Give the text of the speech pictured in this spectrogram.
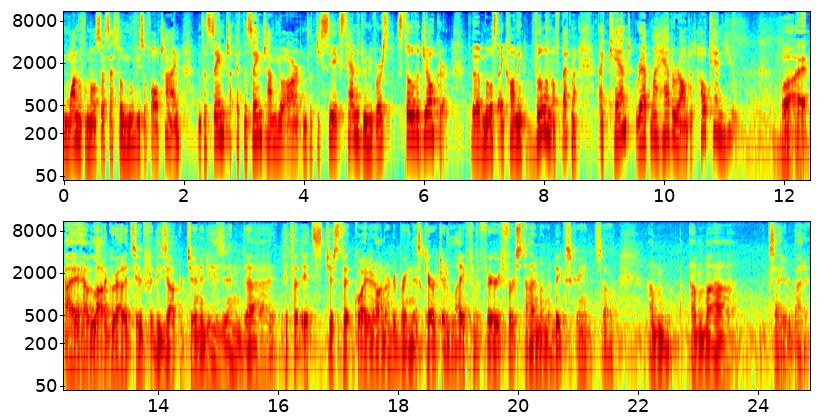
one of the most successful movies of all time. And the same at the same time, you are in the DC extended universe still the Joker, the most iconic villain of Batman. I can't wrap my head around it. How can you? Well, I, I have a lot of gratitude for these opportunities, and uh, it's a, it's just a, quite an honor to bring this character to life for the very first time on the big screen. So, I'm I'm uh, excited about it.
